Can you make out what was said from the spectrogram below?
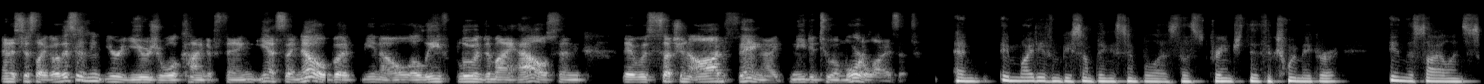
And it's just like, oh, this isn't your usual kind of thing. Yes, I know, but you know, a leaf blew into my house and it was such an odd thing. I needed to immortalize it. And it might even be something as simple as the strange the, the toy maker in the silence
